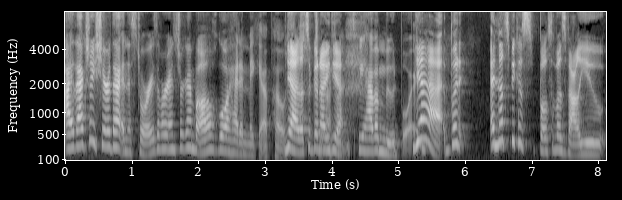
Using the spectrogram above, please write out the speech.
I've actually shared that in the stories of our Instagram, but I'll go ahead and make it a post. Yeah, that's a good idea. reference. We have a mood board. Yeah, but and that's because both of us value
